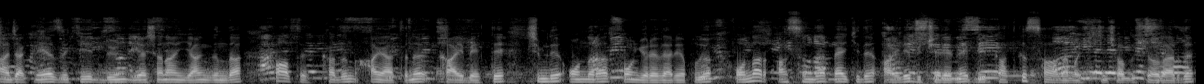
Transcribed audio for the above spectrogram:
Ancak ne yazık ki dün yaşanan yangında 6 kadın hayatını kaybetti. Şimdi onlara son görevler yapılıyor. Onlar aslında belki de aile bütçelerine bir katkı sağlamak için çalışıyorlardı.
